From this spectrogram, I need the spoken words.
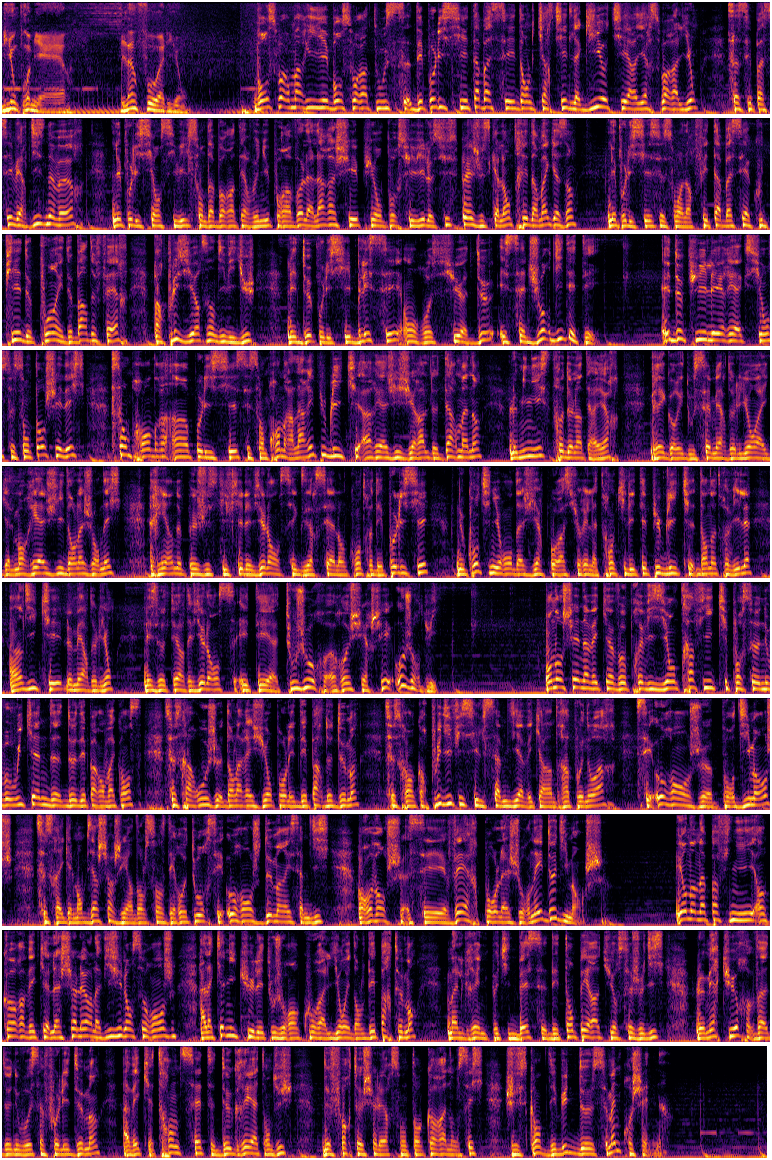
Lyon Première, l'info à Lyon. Bonsoir Marie et bonsoir à tous. Des policiers tabassés dans le quartier de la Guillotière hier soir à Lyon. Ça s'est passé vers 19h. Les policiers en civil sont d'abord intervenus pour un vol à l'arraché, puis ont poursuivi le suspect jusqu'à l'entrée d'un magasin. Les policiers se sont alors fait tabasser à coups de pied, de poing et de barres de fer par plusieurs individus. Les deux policiers blessés ont reçu deux et sept jours d'ITT. Et depuis, les réactions se sont enchaînées. S'en prendre à un policier, c'est s'en prendre à la République, a réagi Gérald Darmanin, le ministre de l'Intérieur. Grégory Doucet, maire de Lyon, a également réagi dans la journée. Rien ne peut justifier les violences exercées à l'encontre des policiers. Nous continuerons d'agir pour assurer la tranquillité publique dans notre ville, a indiqué le maire de Lyon. Les auteurs des violences étaient toujours recherchés aujourd'hui. On enchaîne avec vos prévisions trafic pour ce nouveau week-end de départ en vacances. Ce sera rouge dans la région pour les départs de demain. Ce sera encore plus difficile samedi avec un drapeau noir. C'est orange pour dimanche. Ce sera également bien chargé hein, dans le sens des retours. C'est orange demain et samedi. En revanche, c'est vert pour la journée de dimanche. Et on n'en a pas fini encore avec la chaleur, la vigilance orange à la canicule est toujours en cours à Lyon et dans le département. Malgré une petite baisse des températures ce jeudi, le mercure va de nouveau s'affoler demain avec 37 degrés attendus. De fortes chaleurs sont encore annoncées jusqu'en début de semaine prochaine.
